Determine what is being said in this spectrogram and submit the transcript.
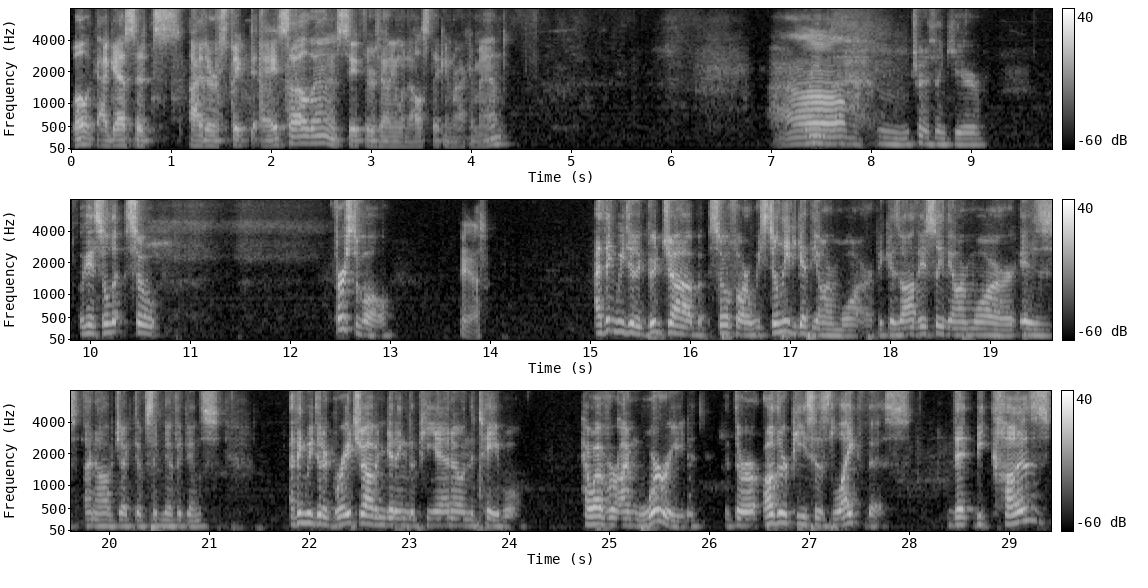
Well, I guess it's either speak to ASL then and see if there's anyone else they can recommend. Um, I'm trying to think here. Okay, so let- so first of all, yes. I think we did a good job so far. We still need to get the armoire because obviously the armoire is an object of significance. I think we did a great job in getting the piano and the table. However, I'm worried that there are other pieces like this that because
